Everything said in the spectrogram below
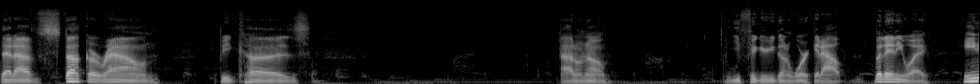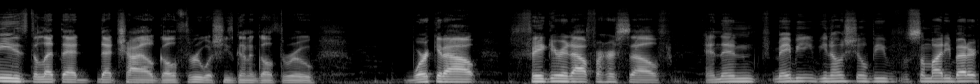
that I've stuck around because I don't know. You figure you're gonna work it out, but anyway, he needs to let that that child go through what she's gonna go through, work it out, figure it out for herself, and then maybe you know she'll be somebody better.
